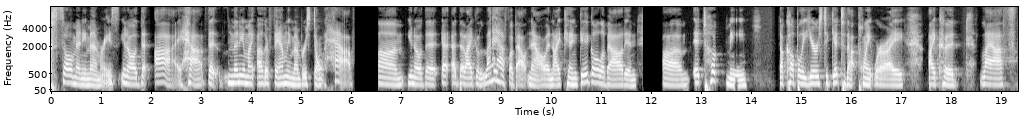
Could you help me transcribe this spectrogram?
so many memories, you know, that I have that many of my other family members don't have. Um, you know that uh, that I can laugh about now and I can giggle about, and um, it took me a couple of years to get to that point where I I could laugh,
